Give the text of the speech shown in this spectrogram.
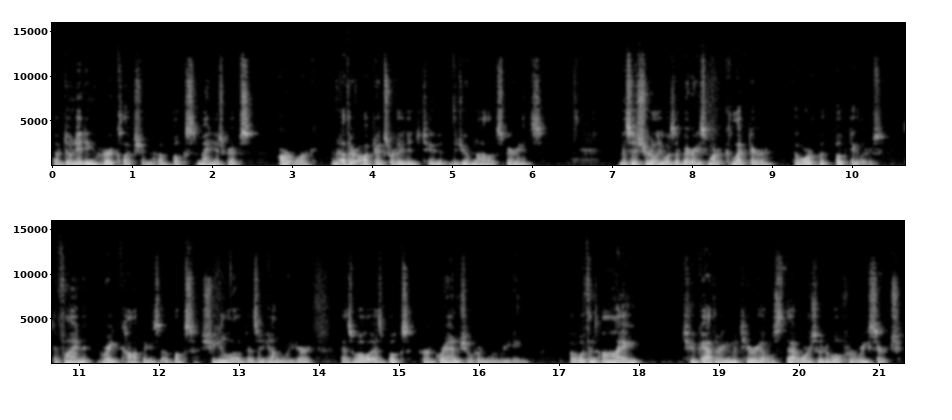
of donating her collection of books, manuscripts, artwork, and other objects related to the juvenile experience. Mrs. Shirley was a very smart collector who worked with book dealers to find great copies of books she loved as a young reader, as well as books her grandchildren were reading, but with an eye to gathering materials that were suitable for research,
